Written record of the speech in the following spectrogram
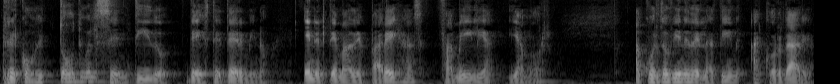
recoge todo el sentido de este término en el tema de parejas, familia y amor. Acuerdo viene del latín acordare,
